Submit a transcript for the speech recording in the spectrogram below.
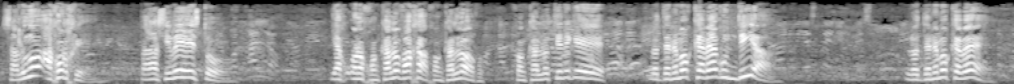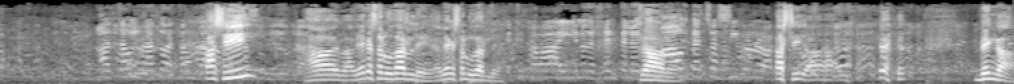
Saludo a Jorge. Para si ve esto. Y a, bueno, Juan Carlos baja. Juan Carlos. Juan Carlos tiene que. Lo tenemos que ver algún día. Lo tenemos que ver. Hasta un rato, hasta un rato. ¿Ah, sí? Ah, había que saludarle. Había que saludarle. Es que estaba ahí lleno de gente, lo he Claro. tomado y te ha hecho así, pero no lo ha Ah, sí. ah, Venga.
